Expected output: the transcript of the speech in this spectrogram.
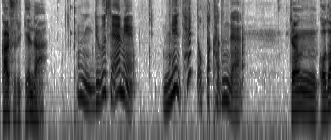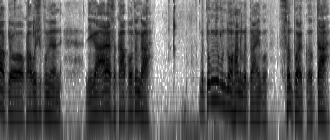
갈수 있겠나? 음, 누구 쌤이? 닌 택도 없다 카던데. 정 고등학교 가고 싶으면 네가 알아서 가 보든가. 뭐 독립운동 하는 것도 아니고 선포할 거 없다.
